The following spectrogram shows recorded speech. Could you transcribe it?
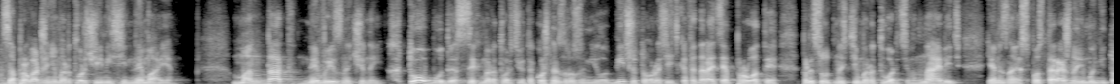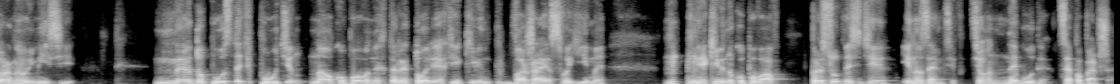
запровадження миротворчої місії немає. Мандат не визначений. Хто буде з цих миротворців, також не зрозуміло. Більше того, Російська Федерація проти присутності миротворців, навіть я не знаю, спостережної моніторингової місії. Не допустить Путін на окупованих територіях, які він вважає своїми, які він окупував, присутності іноземців. Цього не буде. Це по-перше.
